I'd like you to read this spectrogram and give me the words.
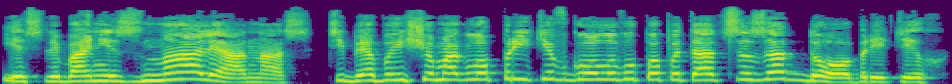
Если бы они знали о нас, тебе бы еще могло прийти в голову попытаться задобрить их.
